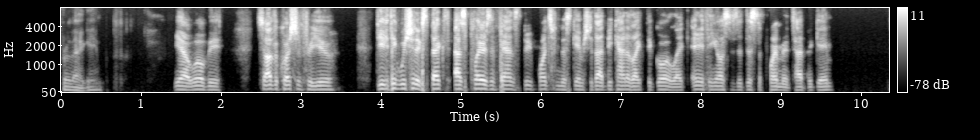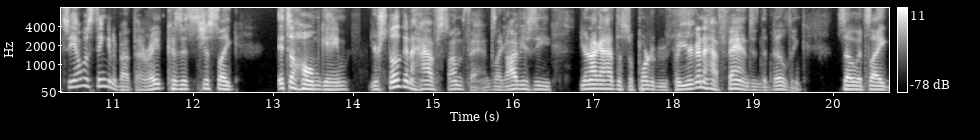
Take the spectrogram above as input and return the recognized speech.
for that game. Yeah, it will be. So I have a question for you. Do you think we should expect, as players and fans, three points from this game? Should that be kind of like the goal? Like anything else is a disappointment type of game? See, I was thinking about that, right? Because it's just like it's a home game. You're still gonna have some fans. Like obviously, you're not gonna have the supporter groups, but you're gonna have fans in the building. So it's like,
